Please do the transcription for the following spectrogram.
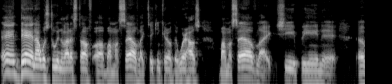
And then I was doing a lot of stuff uh, by myself, like taking care of the warehouse by myself, like shipping, uh, uh,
